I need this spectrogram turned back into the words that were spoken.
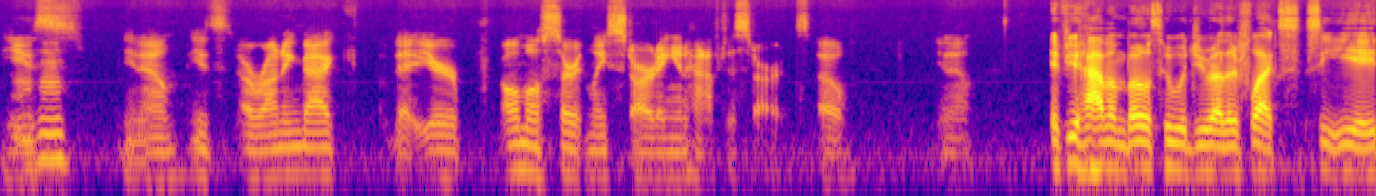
he's Mhm. you know he's a running back that you're almost certainly starting and have to start. So you know If you have them both, who would you rather flex, Ceh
